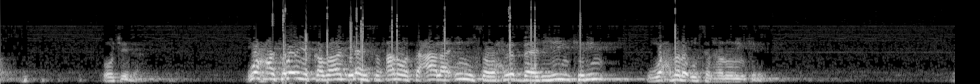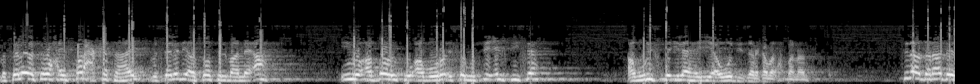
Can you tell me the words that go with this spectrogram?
ah ujeeda waxaa kaloo ay qabaan ilaahi subxaana wa tacaala inuusan waxba baadiyeyn karin waxbana uusan hanuunin karin مسألة واحد فرع كتهاي مسألة دي أصوات المانعة إنه أضلك أبو رئيس وسيع فيسة أبو رئيس إلهي يا ودي زنا كمان حبنا سلا درادة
